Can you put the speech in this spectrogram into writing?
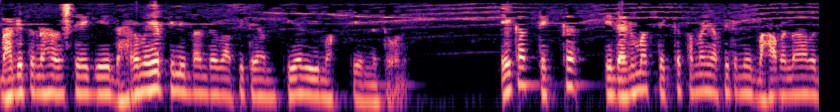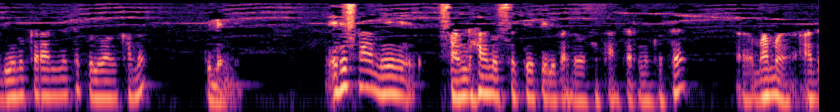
භාග්‍යතුන් වහන්සේගේ ධර්මය පිළිබඳව අපිට යම් කියවීමක් තියෙන්නට ඕන. ඒකත් එක්ක ඒ දැනුමත් එක්ක තමයි අපිට මේ භාවනාව දිනු කරන්නට පුළුවන්කම තිබෙන්නේ. එනිසා මේ සංඝානුස්සතිය පිළිබඳව කතා කරනකොට මම අද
